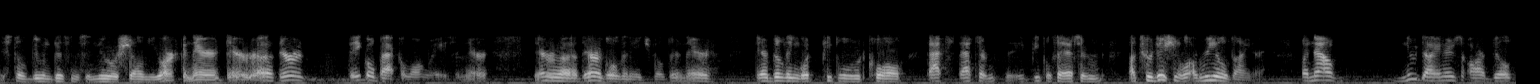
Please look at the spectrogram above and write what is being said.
is still doing business in New Rochelle, New York, and they're they're uh, they're they go back a long ways, and they're they're uh, they're a golden age builder, and they're they're building what people would call that's that's a people say that's a, a traditional a real diner. But now new diners are built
